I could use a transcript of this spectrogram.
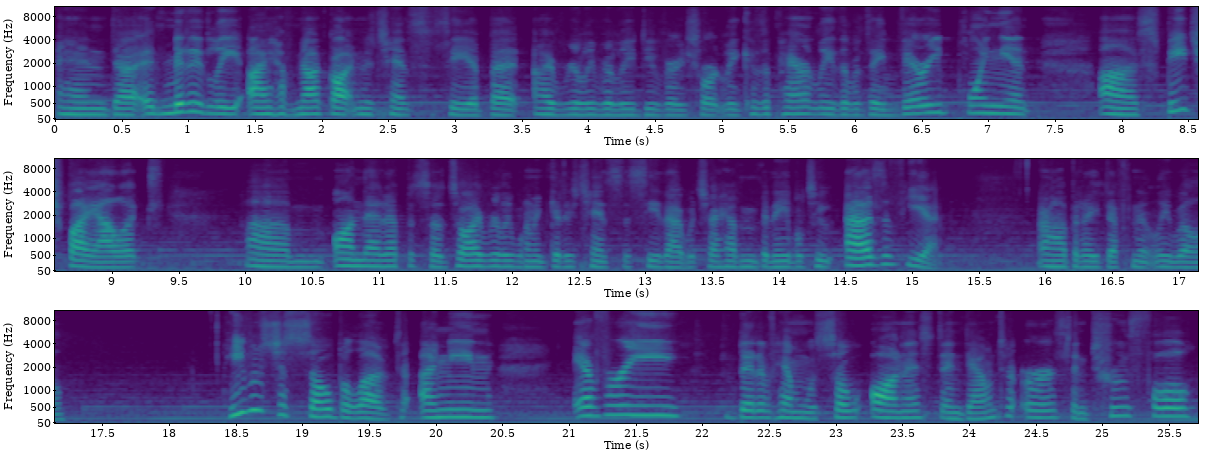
And uh, admittedly, I have not gotten a chance to see it, but I really, really do very shortly because apparently there was a very poignant uh, speech by Alex um, on that episode. So I really want to get a chance to see that, which I haven't been able to as of yet, uh, but I definitely will. He was just so beloved. I mean, every bit of him was so honest and down to earth and truthful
